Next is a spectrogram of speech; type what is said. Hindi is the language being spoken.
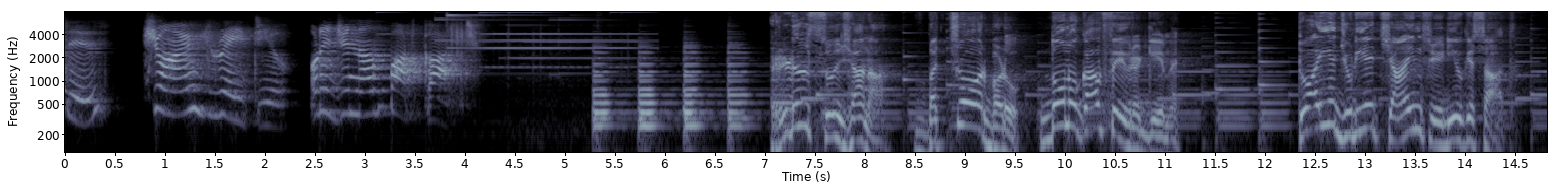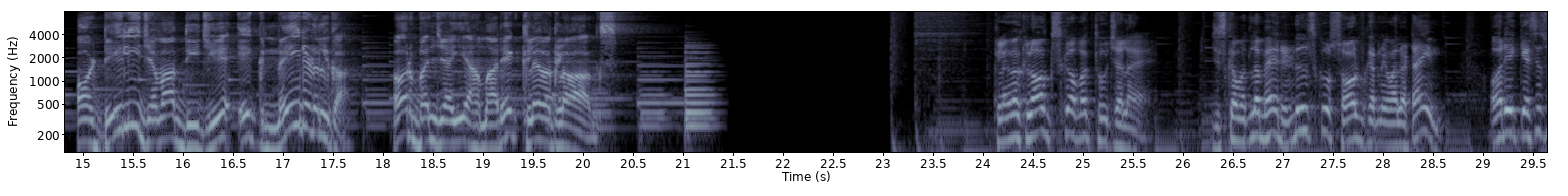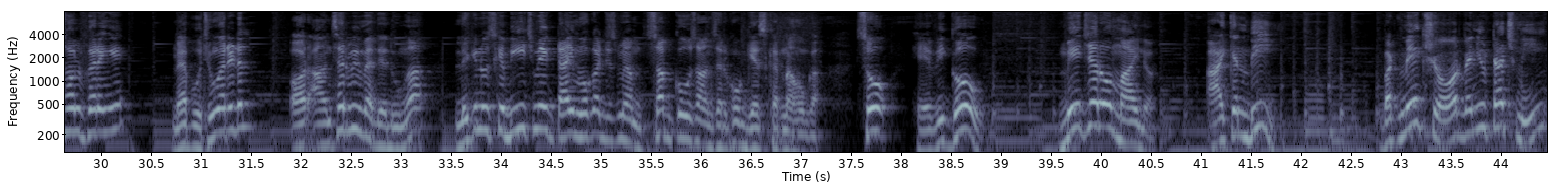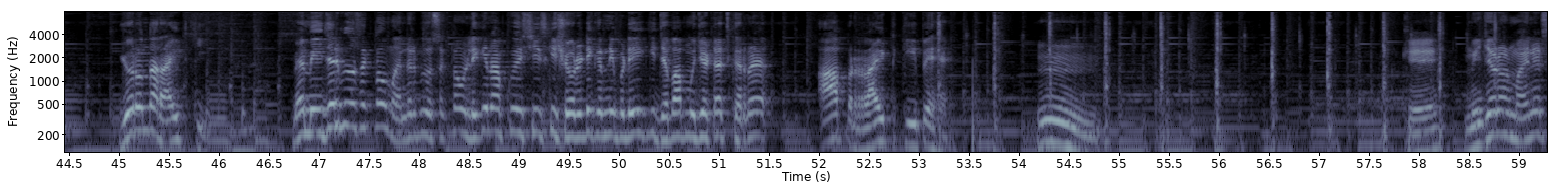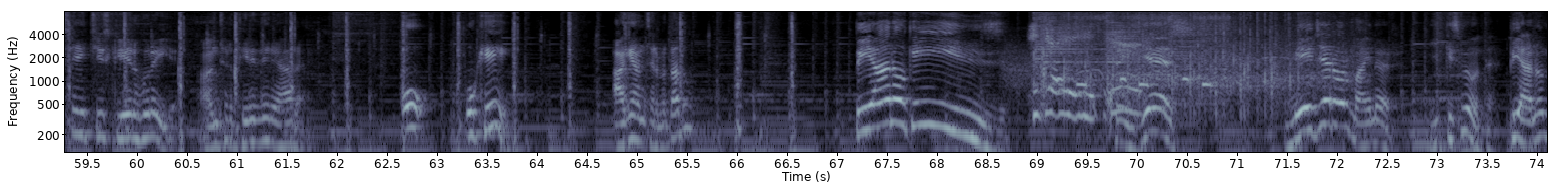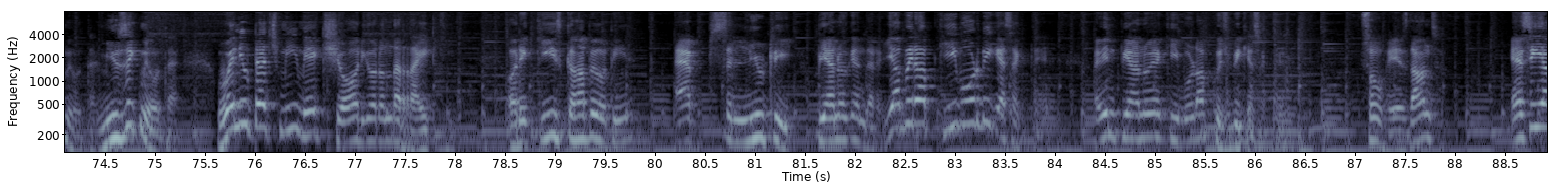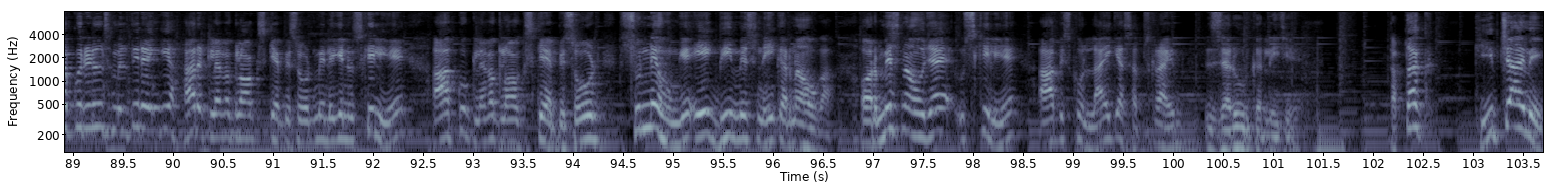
This is Chimes Radio original podcast. Riddle सुलझाना बच्चों और बड़ों दोनों का फेवरेट गेम है तो आइए जुड़िए चाइम्स रेडियो के साथ और डेली जवाब दीजिए एक नई रिडल का और बन जाइए हमारे क्लेवर क्लॉक्स क्लेवर क्लॉक्स का वक्त हो चला है जिसका मतलब है रिडल्स को सॉल्व करने वाला टाइम और ये कैसे सॉल्व करेंगे? मैं पूछूँगा रिडल और आंसर भी मैं दे दूँगा, लेकिन उसके बीच में एक टाइम होगा जिसमें हम सबको उस आंसर को गेस करना होगा। So hey we go major और minor I can be but make sure when you touch me you are on the right key मैं मेजर भी हो सकता हूँ माइनर भी हो सकता हूँ, लेकिन आपको इस चीज़ की श्योरिटी करनी पड़ेगी कि जब आप मुझे टच कर रहे हैं, आप राइट की पे हैं। हम्म ओके मेजर और माइनर से एक चीज़ क्लियर हो रही है। आंसर धीरे धीरे आ रहा है। ओ ओके। आगे आंसर बता दू? Piano keys. यस मेजर और माइनर, ये किसमें होता है? पियानो में होता है, म्यूज़िक में होता है। When you touch me make sure your on the right key और ये कीज कहाँ पे होती हैं? एब्सोल्युटली पियानो के अंदर। या फिर आप कीबोर्ड भी कह सकते हैं। मीन पियानो या कीबोर्ड आप कुछ भी कह सकते हैं। सो हेज द आंसर ऐसे ही आपको रिडल्स मिलती रहेंगी हर क्लेवर क्लॉक्स के एपिसोड में, लेकिन उसके लिए आपको क्लेवर क्लॉक्स के एपिसोड सुनने होंगे, एक भी मिस नहीं करना होगा। और मिस ना हो जाए, उसके लिए आप इसको लाइक या सब्सक्राइब ज़रूर कर लीजिए। तब तक कीप चाइमिंग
